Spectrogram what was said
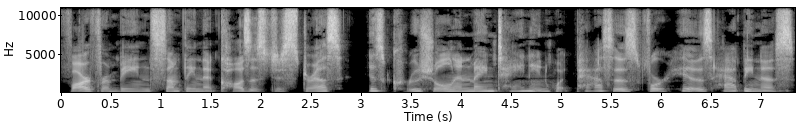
far from being something that causes distress, is crucial in maintaining what passes for his happiness.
